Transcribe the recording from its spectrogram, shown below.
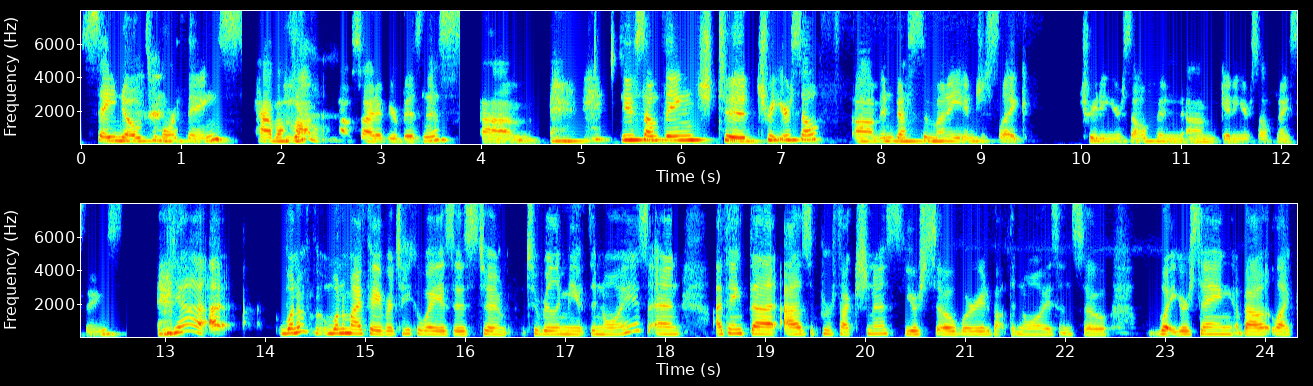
say no to more things, have a hobby yeah. outside of your business, um, do something to treat yourself, um, invest some money in just like treating yourself and um, getting yourself nice things. yeah, I, one of one of my favorite takeaways is to to really mute the noise and i think that as a perfectionist you're so worried about the noise and so what you're saying about like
